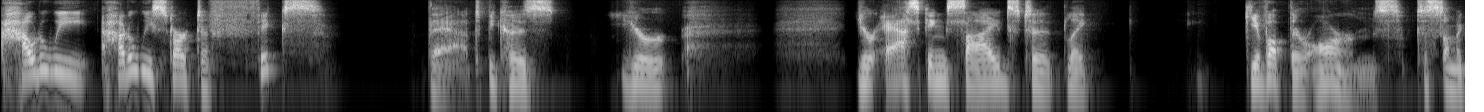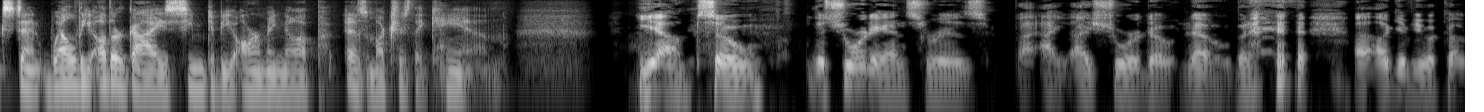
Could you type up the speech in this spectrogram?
How do we how do we start to fix that? Because you're you're asking sides to like give up their arms to some extent well the other guys seem to be arming up as much as they can yeah so the short answer is I, I sure don't know, but I'll give you a cu-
